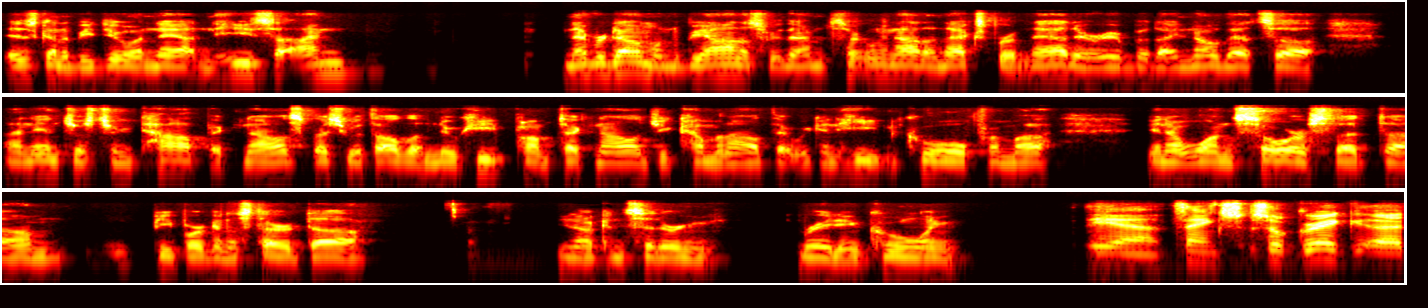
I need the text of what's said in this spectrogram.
is going to be doing that. And he's, I'm never done one, to be honest with you. I'm certainly not an expert in that area, but I know that's a, an interesting topic now, especially with all the new heat pump technology coming out that we can heat and cool from a, you know, one source that um, people are going to start, uh, you know, considering radiant cooling. Yeah, thanks. So Greg, uh,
